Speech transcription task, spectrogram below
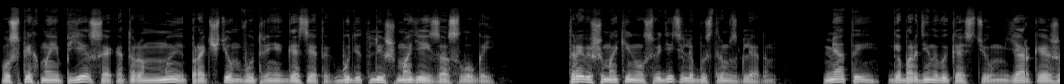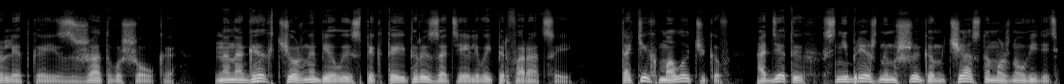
Успех моей пьесы, о котором мы прочтем в утренних газетах, будет лишь моей заслугой». Трэвишем окинул свидетеля быстрым взглядом. Мятый габардиновый костюм, яркая жилетка из сжатого шелка. На ногах черно-белые спектейторы с затейливой перфорацией. Таких молодчиков, одетых с небрежным шиком, часто можно увидеть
